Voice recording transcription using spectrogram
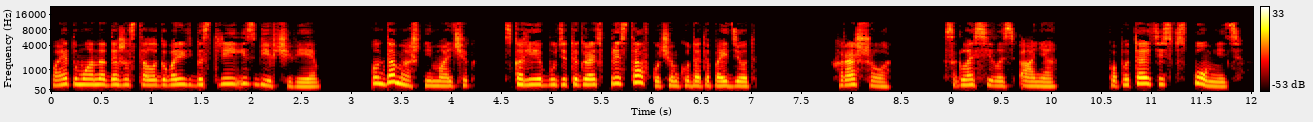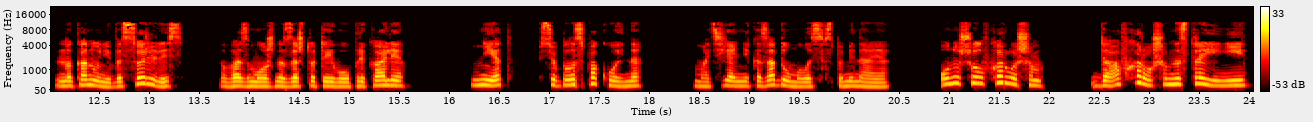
поэтому она даже стала говорить быстрее и сбивчивее. «Он домашний мальчик, скорее будет играть в приставку, чем куда-то пойдет». «Хорошо», — согласилась Аня. «Попытайтесь вспомнить, накануне вы ссорились? Возможно, за что-то его упрекали?» «Нет, все было спокойно. Мать Янника задумалась, вспоминая. Он ушел в хорошем... Да, в хорошем настроении.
